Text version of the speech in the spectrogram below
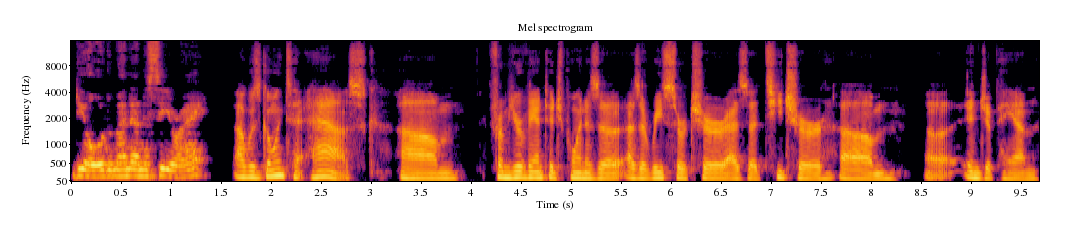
the old man and the sea, right? I was going to ask, um, from your vantage point as a as a researcher, as a teacher um, uh, in Japan,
